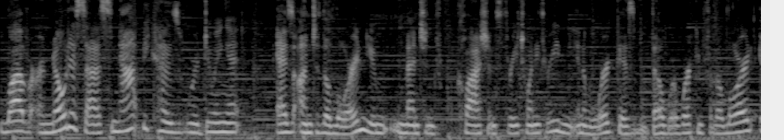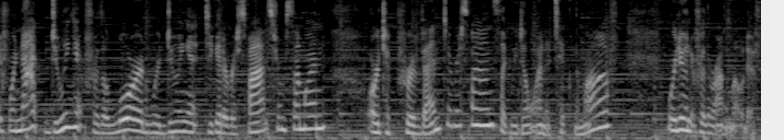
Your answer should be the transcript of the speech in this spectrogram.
love, or notice us, not because we're doing it as unto the Lord. You mentioned Colossians 3:23, you know, work as though we're working for the Lord. If we're not doing it for the Lord, we're doing it to get a response from someone or to prevent a response, like we don't want to tick them off. We're doing it for the wrong motive.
